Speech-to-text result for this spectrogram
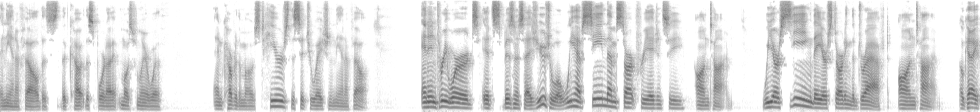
in the NFL, this the the sport I'm most familiar with and cover the most. Here's the situation in the NFL. And in three words, it's business as usual. We have seen them start free agency on time. We are seeing they are starting the draft on time. Okay,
